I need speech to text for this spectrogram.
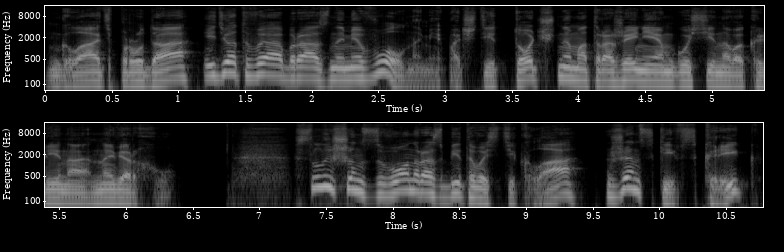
Гладь пруда идет V-образными волнами, почти точным отражением гусиного клина наверху. Слышен звон разбитого стекла, женский вскрик.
